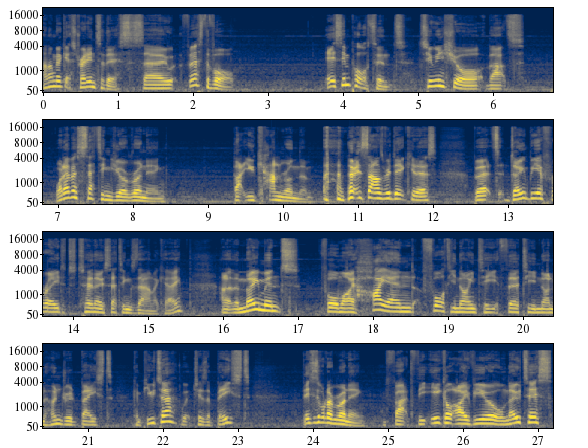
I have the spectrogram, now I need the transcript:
and I'm going to get straight into this. So, first of all, it's important to ensure that whatever settings you're running, that you can run them. I know it sounds ridiculous, but don't be afraid to turn those settings down, okay? And at the moment, for my high-end 4090 13900 based computer, which is a beast, this is what I'm running. In fact, the eagle eye viewer will notice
